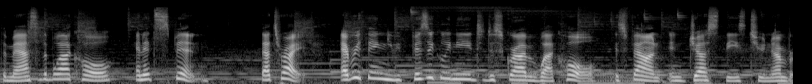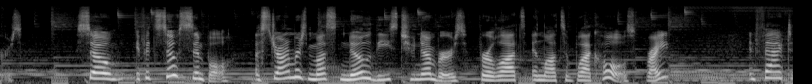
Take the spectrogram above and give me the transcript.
the mass of the black hole and its spin. That's right, everything you physically need to describe a black hole is found in just these two numbers. So, if it's so simple, astronomers must know these two numbers for lots and lots of black holes, right? In fact,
